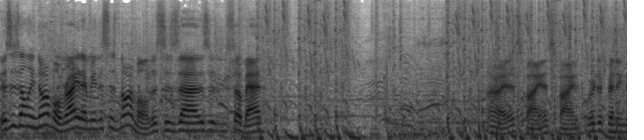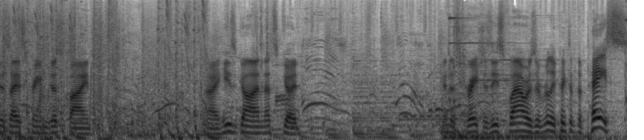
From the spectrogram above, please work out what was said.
This is only normal, right? I mean, this is normal. This is, uh, this isn't so bad. All right, it's fine, it's fine. We're defending this ice cream just fine. All right, he's gone. That's good. Goodness gracious, these flowers have really picked up the pace.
